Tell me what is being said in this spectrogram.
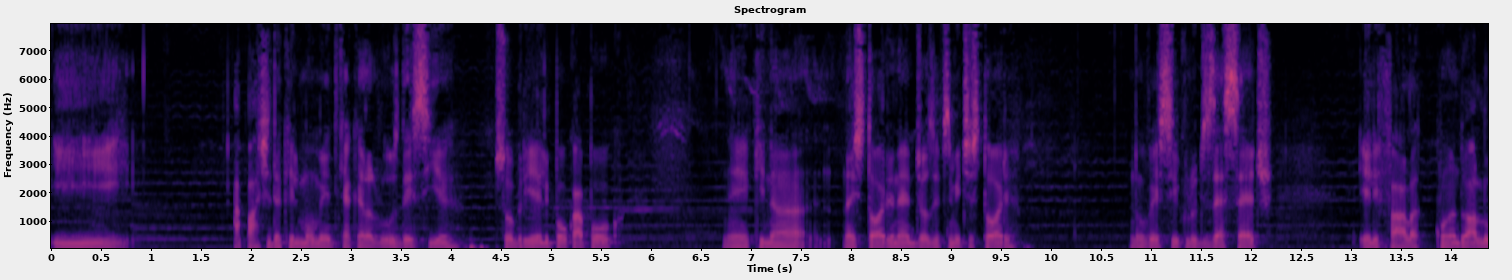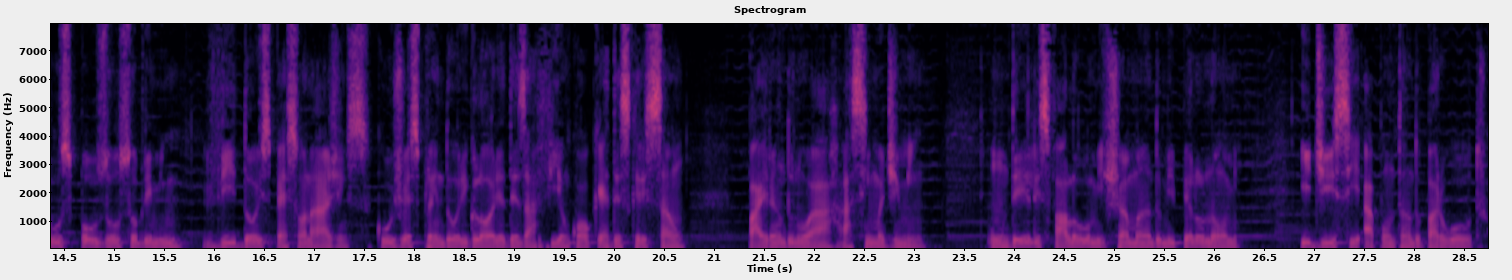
E a partir daquele momento que aquela luz descia sobre ele, pouco a pouco, né, que na, na história, né, Joseph Smith História, no versículo 17, ele fala: Quando a luz pousou sobre mim, vi dois personagens cujo esplendor e glória desafiam qualquer descrição, pairando no ar acima de mim. Um deles falou-me, chamando-me pelo nome, e disse, apontando para o outro:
